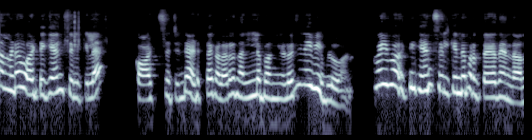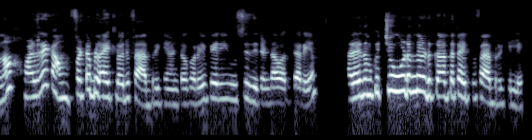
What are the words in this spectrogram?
നമ്മുടെ വെർട്ടിക്കാൻ സിൽക്കിലെ കോട്ട് സെറ്റിന്റെ അടുത്ത കളർ നല്ല ഭംഗിയുള്ള ഒരു നേവി ബ്ലൂ ആണ്. അപ്പൊ ഈ വെർട്ടിക്കാൻ സിൽക്കിന്റെ പ്രത്യേകത എന്താണെന്നോ വളരെ കംഫർട്ടബിൾ ആയിട്ടുള്ള ഒരു ഫാബ്രിക് ആണ് കേട്ടോ കുറെ പേര് യൂസ് ചെയ്തിട്ടുണ്ട് അവർക്കറിയാം. അതായത് നമുക്ക് ചൂടൊന്നും എടുക്കാത്ത ടൈപ്പ് ഫാബ്രിക് ഇല്ലേ?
